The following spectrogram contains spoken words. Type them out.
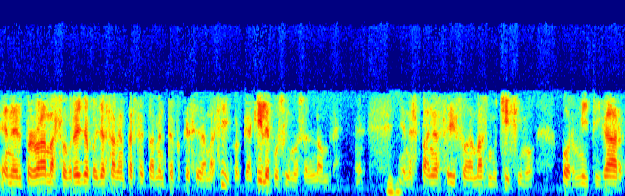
el programa sobre ello, pues ya saben perfectamente por qué se llama así, porque aquí le pusimos el nombre. ¿eh? Y en España se hizo además muchísimo por mitigar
